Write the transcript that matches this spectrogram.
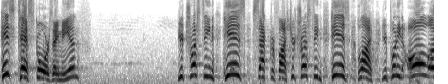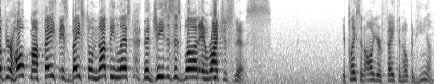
His test scores, amen? You're trusting His sacrifice. You're trusting His life. You're putting all of your hope. My faith is based on nothing less than Jesus' blood and righteousness. You're placing all your faith and hope in Him.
